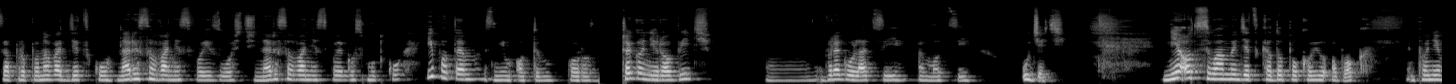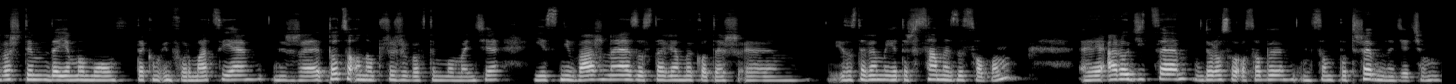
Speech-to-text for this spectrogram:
zaproponować dziecku narysowanie swojej złości, narysowanie swojego smutku i potem z nim o tym porozmawiać. Czego nie robić mm, w regulacji emocji u dzieci? Nie odsyłamy dziecka do pokoju obok, ponieważ tym dajemy mu taką informację, że to, co ono przeżywa w tym momencie, jest nieważne, zostawiamy go też, zostawiamy je też same ze sobą. E, a rodzice, dorosłe osoby są potrzebne dzieciom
